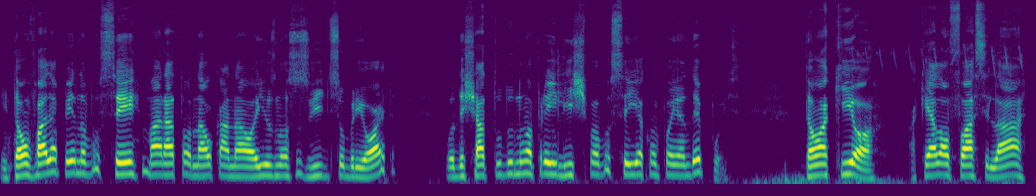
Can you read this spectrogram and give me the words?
Então vale a pena você maratonar o canal aí, os nossos vídeos sobre horta. Vou deixar tudo numa playlist para você ir acompanhando depois. Então aqui ó, aquela alface lá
